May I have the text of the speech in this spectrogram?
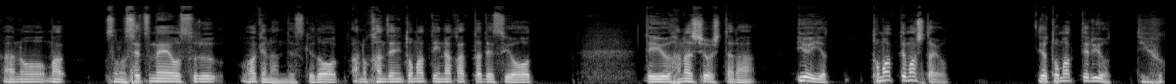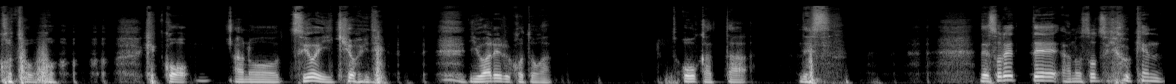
あの、まあ、その説明をするわけなんですけど、あの、完全に止まっていなかったですよ、っていう話をしたら、いやいや、止まってましたよ。いや、止まってるよっていうことを、結構、あの、強い勢いで 言われることが多かったです。で、それって、あの、卒業検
